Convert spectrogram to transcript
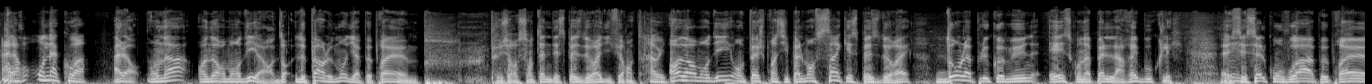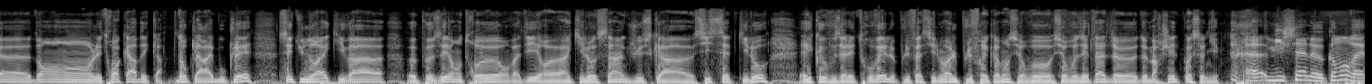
Alors, on a quoi? Alors, on a en Normandie, alors dans- de par le monde, il y a à peu près euh, pff, plusieurs centaines d'espèces de raies différentes. Ah oui. En Normandie, on pêche principalement cinq espèces de raies, dont la plus commune est ce qu'on appelle la raie bouclée. Et Hmm. C'est celle qu'on voit à peu près euh, dans les trois quarts des cas. Donc la raie bouclée, c'est une raie qui va euh, peser entre, on va dire, euh, 1,5 kg jusqu'à euh, 6-7 kg et que vous allez trouver le plus facilement et le plus fréquemment sur vos, sur vos étals de, de marché de poissonniers. Euh, Michel, euh, comment, va-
